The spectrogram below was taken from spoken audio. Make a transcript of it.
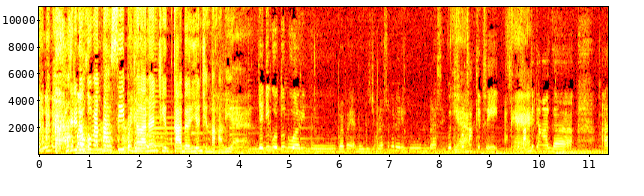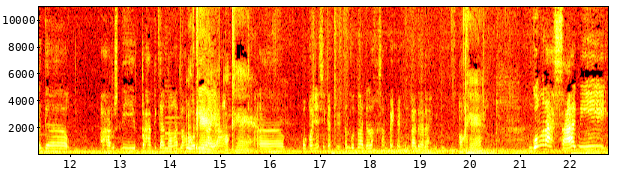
jadi dokumentasi perjalanan cinta keabadian cinta kalian. jadi gue tuh 2000 berapa ya 2017 apa 2016 ya gue tuh Iya. sempet sakit sih Oke. sempet sakit yang agak agak harus diperhatikan banget lah Oke, worry lah ya oke, Eh, pokoknya singkat cerita gue tuh adalah sampai kayak muntah darah gitu oke. gue ngerasa nih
